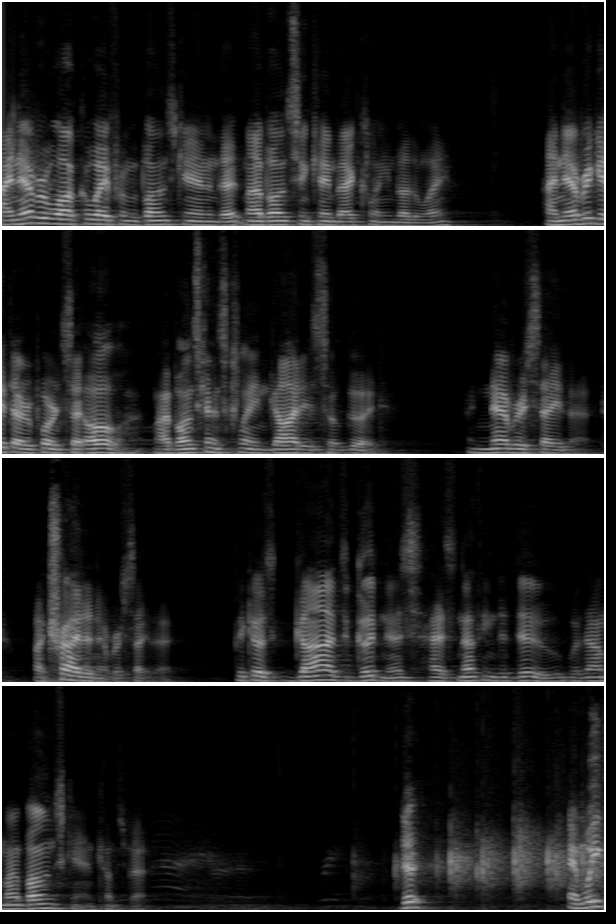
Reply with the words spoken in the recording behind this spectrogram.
I never walk away from a bone scan and that my bone scan came back clean, by the way. I never get that report and say, oh, my bone scan's clean. God is so good. I never say that. I try to never say that because God's goodness has nothing to do with how my bone scan comes back. And we,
